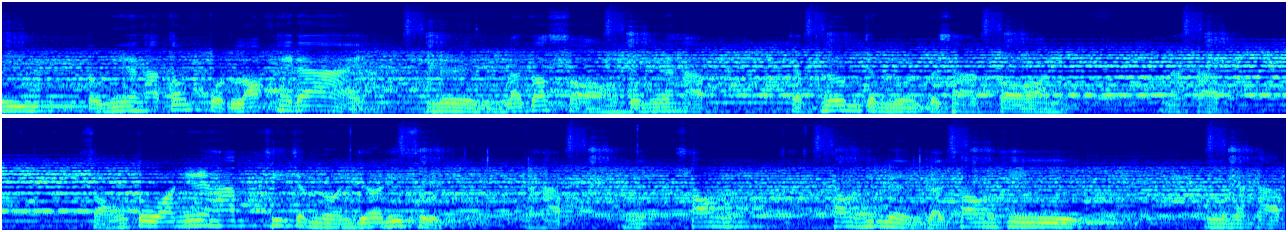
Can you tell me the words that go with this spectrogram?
1 ตรงนี้นะครับต้องกดล็อกให้ได้ 1 แล้วก็ 2 ตรงนี้นะครับ จะเพิ่มจำนวนประชากรนะครับสองตัวนี้นะครับที่จำนวนเยอะที่สุดนะครับ ช่องช่องที่ 1 กับช่องที่นี่นะครับ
